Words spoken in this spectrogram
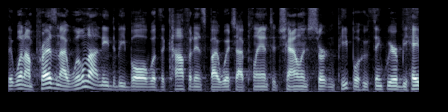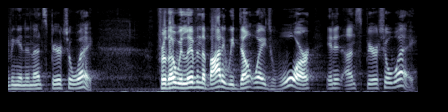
that when I'm present, I will not need to be bold with the confidence by which I plan to challenge certain people who think we are behaving in an unspiritual way. For though we live in the body, we don't wage war in an unspiritual way.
